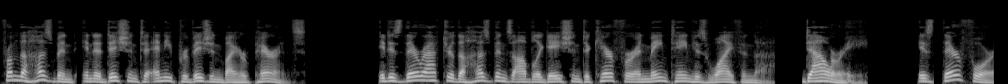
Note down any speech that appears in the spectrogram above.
from the husband in addition to any provision by her parents. It is thereafter the husband's obligation to care for and maintain his wife and the dowry is, therefore,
